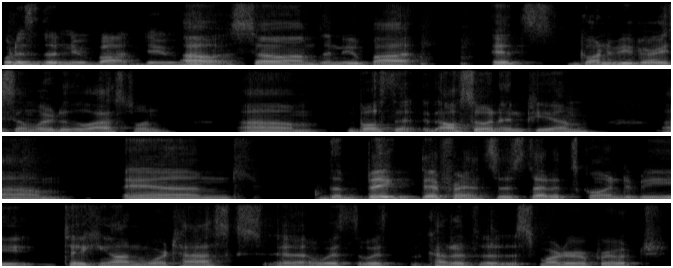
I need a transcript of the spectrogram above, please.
What does the new bot do? Oh, so um, the new bot, it's going to be very similar to the last one. Um, both also an NPM. Um, and the big difference is that it's going to be taking on more tasks uh, with with kind of a, a smarter approach,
